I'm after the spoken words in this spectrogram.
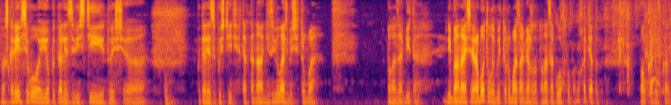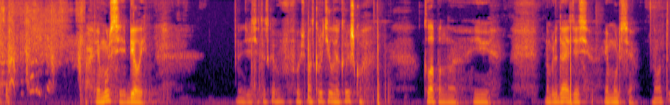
Но, скорее всего, ее пытались завести, то есть э, пытались запустить. Так-то она не завелась бы, если труба была забита. Либо она, если работала бы, и труба замерзла, то она заглохла бы. Ну, хотя тут палка в конце эмульсии белый. Здесь это, в общем, открутил я крышку клапанную и наблюдаю здесь эмульсию. Ну вот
